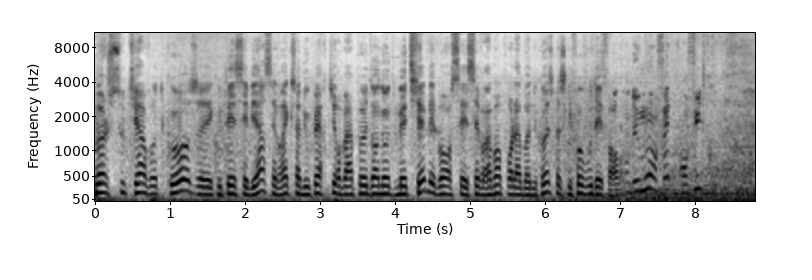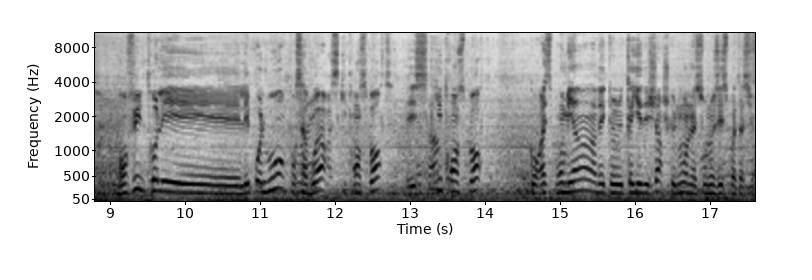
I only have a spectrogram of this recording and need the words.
Moi, je soutiens votre cause. Écoutez, c'est bien. C'est vrai que ça nous perturbe un peu dans notre métier, mais bon, c'est c'est vraiment pour la bonne cause parce qu'il faut vous défendre. En deux mots, en fait, on filtre, on filtre les, les poids lourds pour savoir ce qu'ils transportent. Et ce qu'ils transportent correspond bien avec le cahier des charges que nous, on a sur nos exploitations.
